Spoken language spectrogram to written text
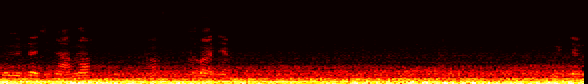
มืออื่นได้สิถามเราเนาะบ้านยังมือยัง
